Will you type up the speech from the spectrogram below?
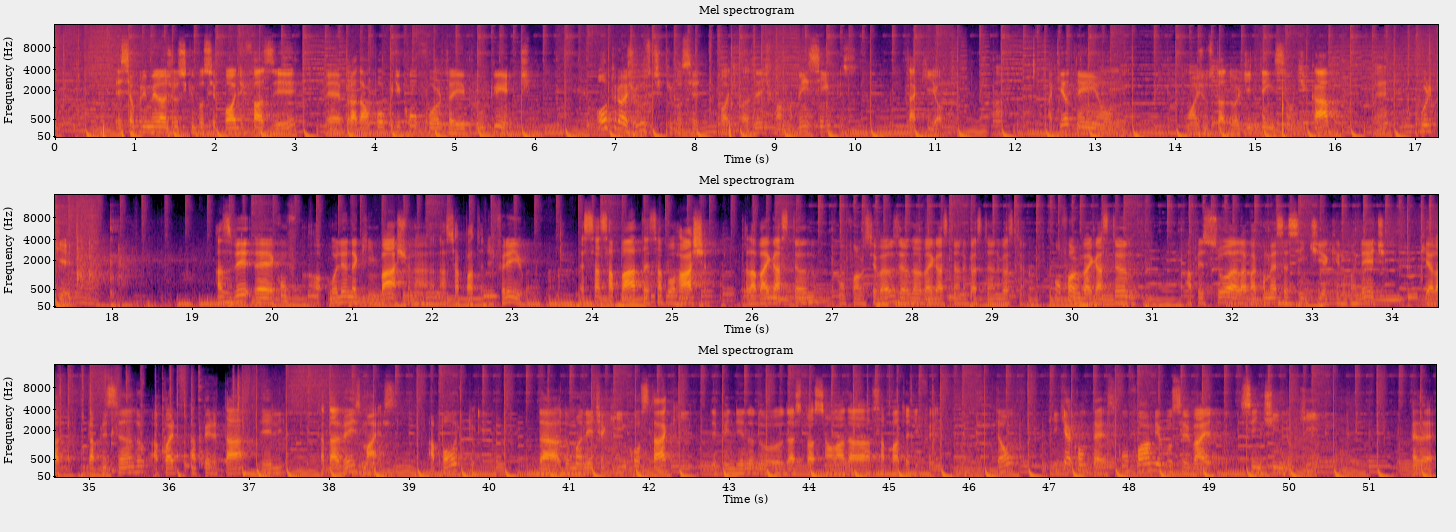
Esse é o primeiro ajuste que você pode fazer é, para dar um pouco de conforto aí para o cliente. Outro ajuste que você pode fazer de forma bem simples, está aqui, ó. Tá? Aqui eu tenho um, um ajustador de tensão de cabo, né? Por quê? Às vezes, é, com, olhando aqui embaixo na, na sapata de freio, essa sapata, essa borracha, ela vai gastando, conforme você vai usando, ela vai gastando, gastando, gastando. Conforme vai gastando, a pessoa ela vai, começa a sentir aqui no manete que ela está precisando apertar ele cada vez mais, a ponto da, do manete aqui encostar aqui, dependendo do, da situação lá da sapata de freio. Então, que, que acontece? Conforme você vai sentindo que é,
